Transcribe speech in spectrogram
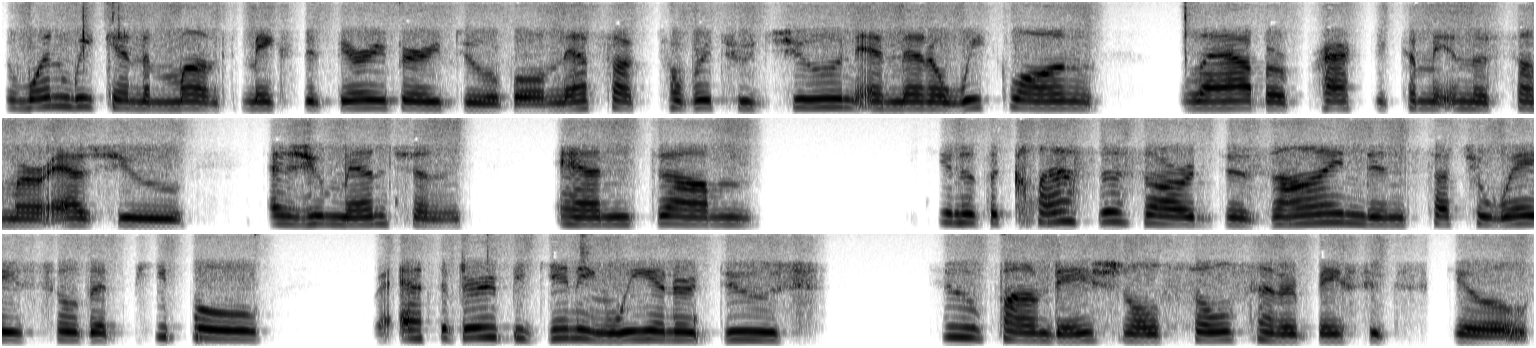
the one weekend a month makes it very, very doable, and that's October through June, and then a week long lab or practicum in the summer, as you as you mentioned. And um, you know, the classes are designed in such a way so that people, at the very beginning, we introduce two foundational soul centered basic skills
